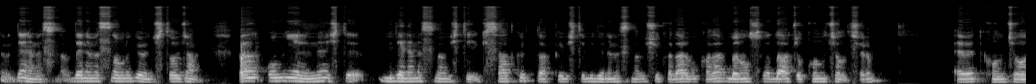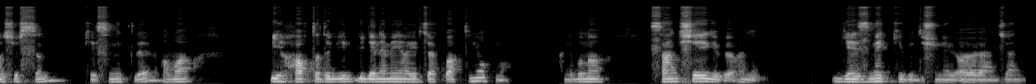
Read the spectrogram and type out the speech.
Değil mi? Deneme sınavı. Deneme sınavını görünce işte hocam ben onun yerine işte bir deneme sınavı işte 2 saat 40 dakika işte bir deneme sınavı şu kadar bu kadar. Ben o sırada daha çok konu çalışırım. Evet konu çalışırsın kesinlikle ama bir haftada bir, bir denemeye ayıracak vaktin yok mu? Hani bunu sanki şey gibi hani gezmek gibi düşünüyor öğrenci. Yani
